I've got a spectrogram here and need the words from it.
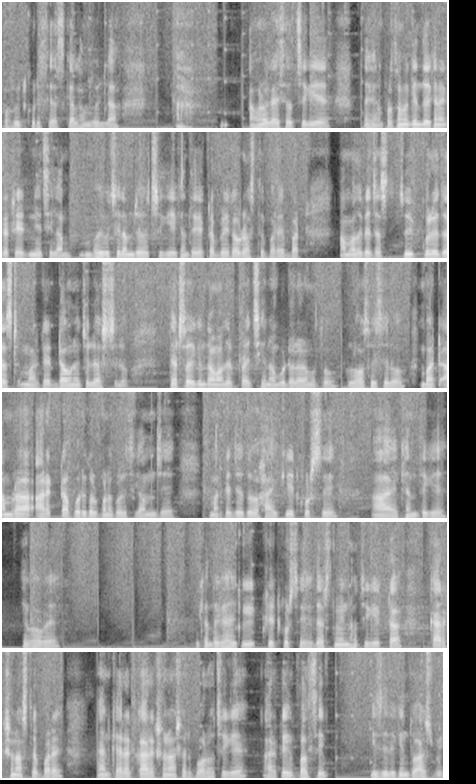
প্রফিট করেছি আজকে, আলহামদুলিল্লাহ। আমরা গাইস হচ্ছে গিয়ে, দেখেন, প্রথমে কিন্তু এখানে একটা ট্রেড নিয়েছিলাম। ভেবেছিলাম যে হচ্ছে গিয়ে এখান থেকে একটা ব্রেকআউট আসতে পারে বাট আমাদেরকে জাস্ট সুইপ করে জাস্ট মার্কেট ডাউনে চলে আসছিল। দ্যাটস ওয়াই কিন্তু আমাদের প্রায় ছিয়ানব্বই ডলার মতো লস হয়েছিল। বাট আমরা আরেকটা পরিকল্পনা করেছিলাম যে মার্কেট যেহেতু হাই ক্রিয়েট করছে এখান থেকে এভাবে এখান থেকে হাই ক্রিয়েট করছে। দ্যাটস মিন হচ্ছে গিয়ে একটা কারেকশন আসতে পারে। অ্যান্ড কারেকশন আসার পর হচ্ছে গিয়ে আরেকটা ইম্পালসিভ ইজিলি কিন্তু আসবে,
